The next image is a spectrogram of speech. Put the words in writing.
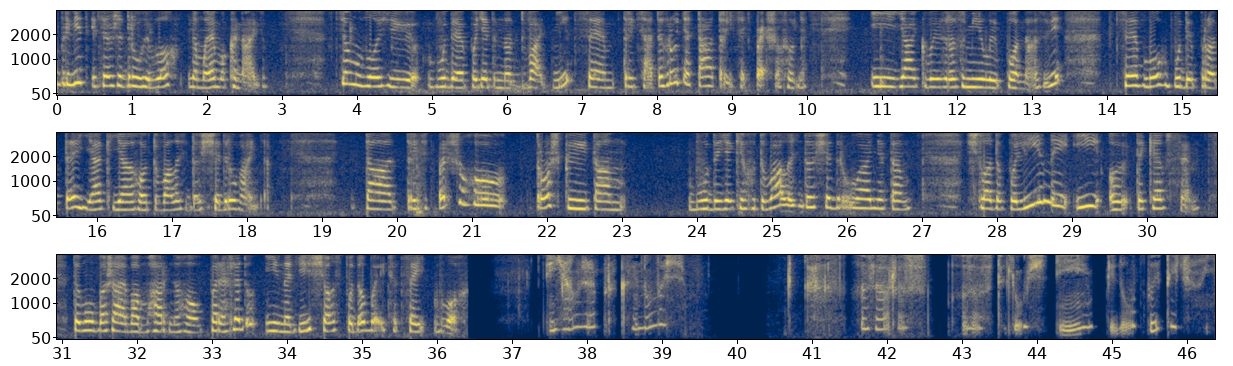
Всім привіт! І це вже другий влог на моєму каналі. В цьому влозі буде поєднано два дні: це 30 грудня та 31 грудня. І як ви зрозуміли по назві, це влог буде про те, як я готувалась до щедрування. Та 31-го трошки там буде, як я готувалась до щедрування, там йшла до Поліни і о, таке все. Тому бажаю вам гарного перегляду і надію, що сподобається цей влог. Я вже прокинулась. Зараз застелюсь і піду пити чай.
